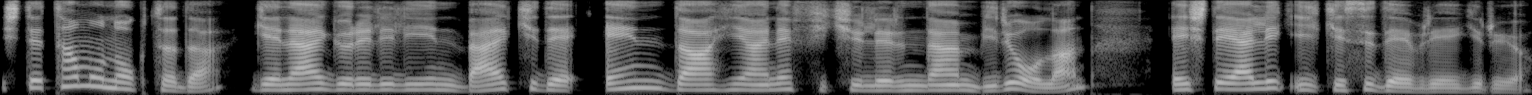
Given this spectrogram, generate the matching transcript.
İşte tam o noktada genel göreliliğin belki de en dahiyane fikirlerinden biri olan eşdeğerlik ilkesi devreye giriyor.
